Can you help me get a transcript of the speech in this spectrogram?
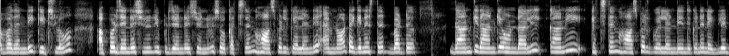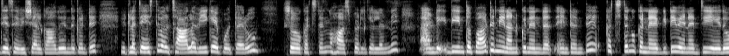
అవ్వదండి కిడ్స్లో. అప్పుడు జనరేషన్ ఇప్పుడు జనరేషన్ సో ఖచ్చితంగా హాస్పిటల్కి వెళ్ళండి. I'm not against that but దానికి దానికే ఉండాలి. కానీ ఖచ్చితంగా హాస్పిటల్కి వెళ్ళండి. ఎందుకంటే నెగ్లెక్ట్ చేసే విషయాలు కాదు. ఎందుకంటే ఇట్లా చేస్తే వాళ్ళు చాలా వీక్ అయిపోతారు. సో ఖచ్చితంగా హాస్పిటల్కి వెళ్ళండి. అండ్ దీంతో పాటు నేను అనుకునేది ఏంటంటే ఖచ్చితంగా ఒక నెగిటివ్ ఎనర్జీ ఏదో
